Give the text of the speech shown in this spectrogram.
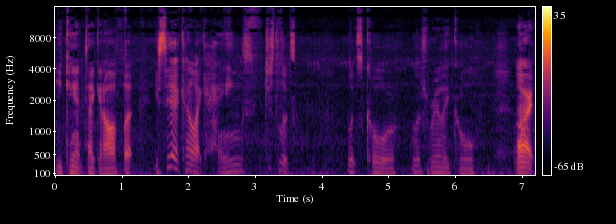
you can't take it off, but you see how it kind of like hangs? It just looks, looks cool. It looks really cool. All right.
